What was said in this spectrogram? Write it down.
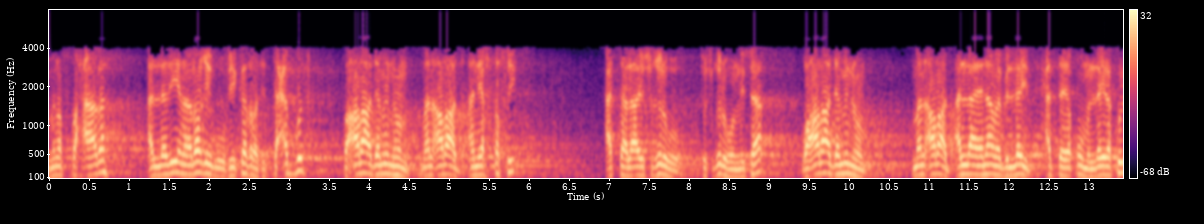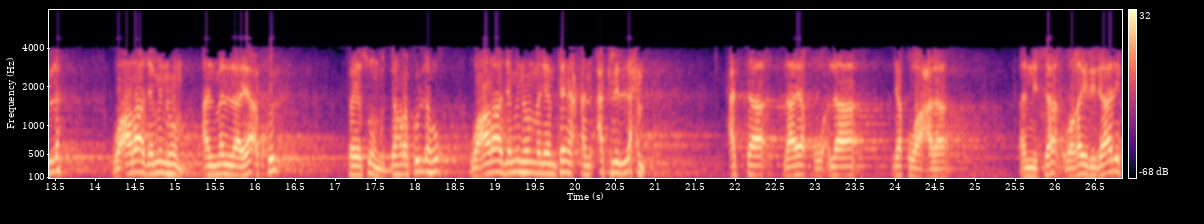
من الصحابة الذين رغبوا في كثرة التعبد فأراد منهم من أراد أن يختصي حتى لا يشغله تشغله النساء وأراد منهم من أراد أن لا ينام بالليل حتى يقوم الليل كله وأراد منهم من لا يأكل فيصوم الدهر كله وأراد منهم من يمتنع عن أكل اللحم حتى لا يقوى لا يقوى على النساء وغير ذلك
